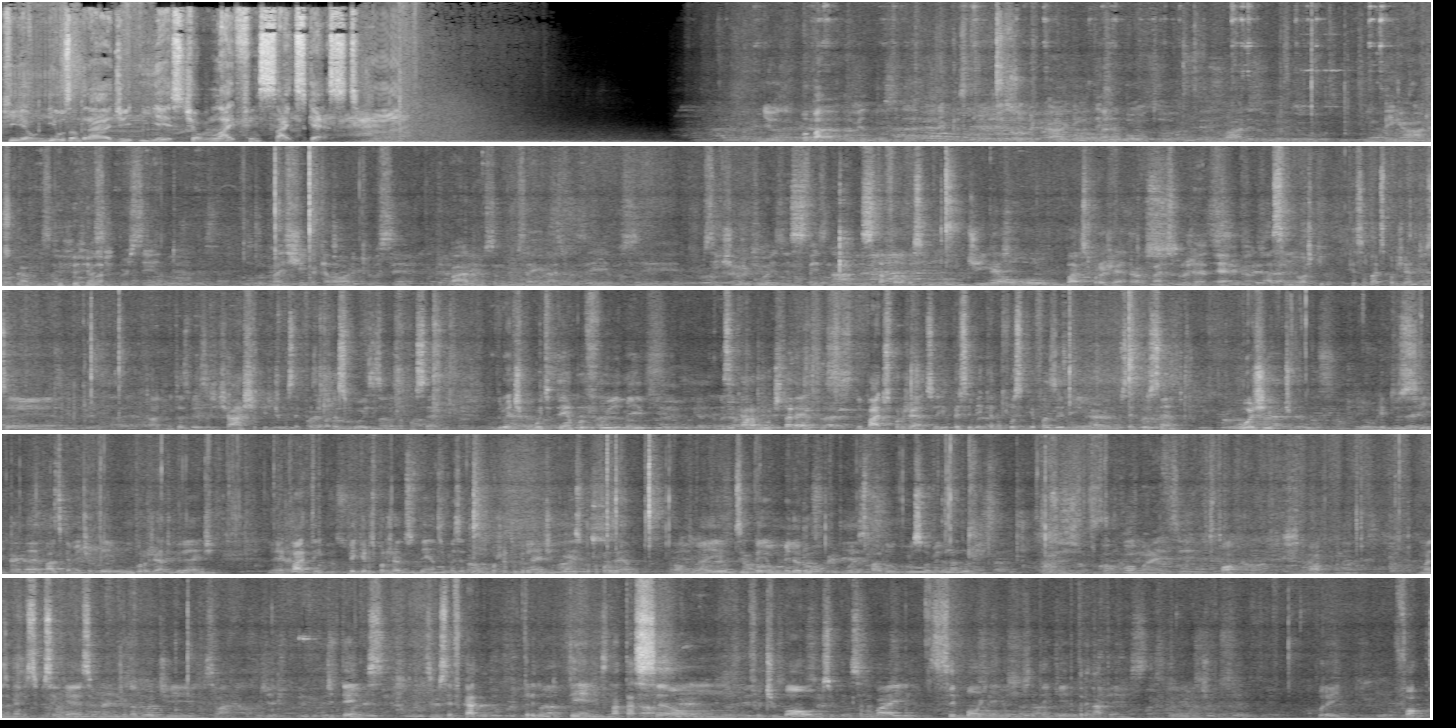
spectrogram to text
Aqui é o Nils Andrade e este é o Life Insights Cast. Nils, Opa. a, a minha dúvida é a questão de sobrecarga. Até que ponto é válido eu me empenhar, colocar, colocar 100%, mas chega aquela hora que você para, você não consegue mais fazer, você se encheu de coisa e não fez nada. Você está falando assim, um dia ou vários projetos? Vários projetos. É, assim, eu acho que a questão de vários projetos é. Muitas vezes a gente acha que a gente consegue fazer várias coisas, mas não consegue. Durante muito tempo eu fui meio que esse cara multitarefas, de vários projetos. Aí eu percebi que eu não conseguia fazer nenhum 100%. Hoje, tipo, eu reduzi, né? basicamente eu tenho um projeto grande, é claro que tem pequenos projetos dentro, mas eu tenho um projeto grande e é isso que eu estou fazendo. Pronto, aí o desempenho melhorou, o resultado começou a melhorar também. Você focou mais e Foco, foco, né? Mais ou menos se você quer ser um jogador de, sei lá, de, de tênis. Se você ficar treinando tênis, natação, futebol, não sei o que, você não vai ser bom em nenhum. Você tem que treinar tênis. Então, eu acho que é por aí. Foco.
